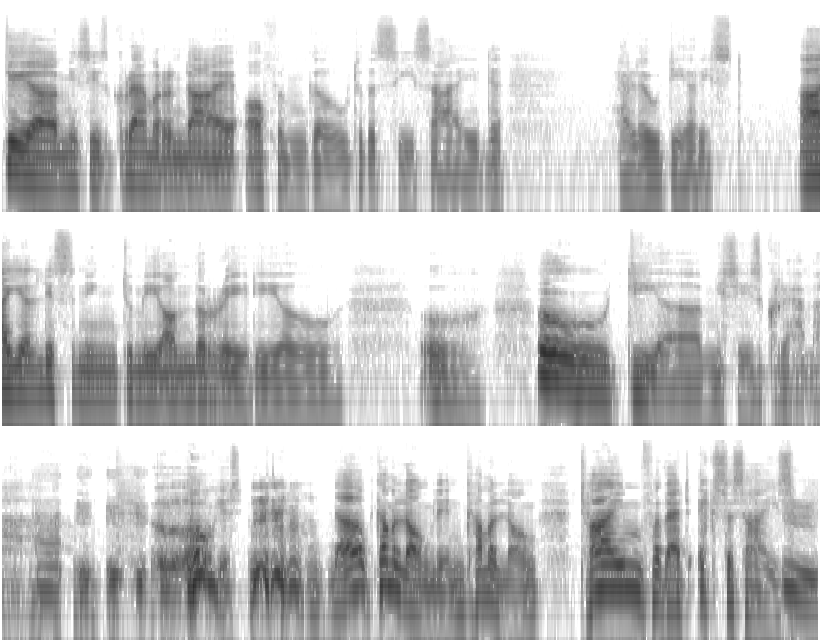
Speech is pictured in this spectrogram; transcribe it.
Dear Mrs. Grammar and I often go to the seaside. Hello, dearest. Are you listening to me on the radio? Oh, oh, dear Mrs. Grammer. oh, yes. now, come along, Lynn, come along. Time for that exercise. Mm.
